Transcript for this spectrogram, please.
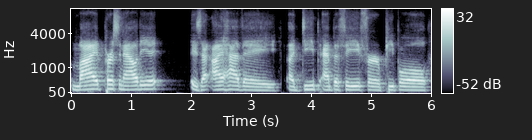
My personality is that I have a, a deep empathy for people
